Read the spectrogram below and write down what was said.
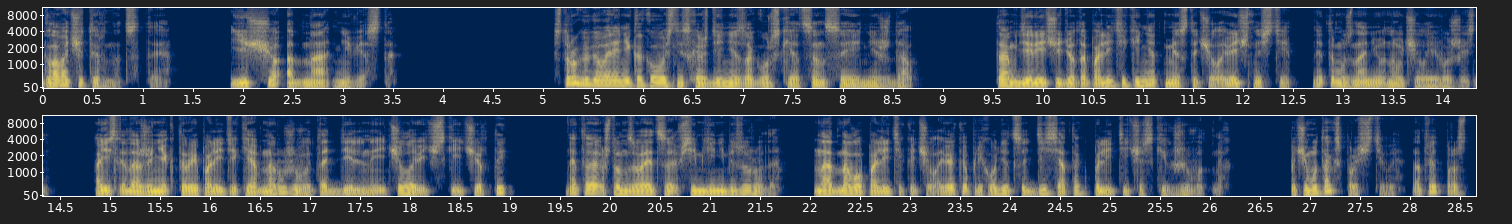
Глава 14. Еще одна невеста. Строго говоря, никакого снисхождения Загорский от сенсея не ждал. Там, где речь идет о политике, нет места человечности. Этому знанию научила его жизнь. А если даже некоторые политики обнаруживают отдельные человеческие черты, это, что называется, в семье не без урода. На одного политика-человека приходится десяток политических животных. Почему так, спросите вы? Ответ прост.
